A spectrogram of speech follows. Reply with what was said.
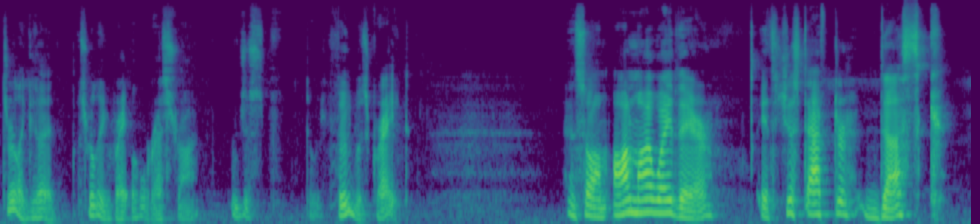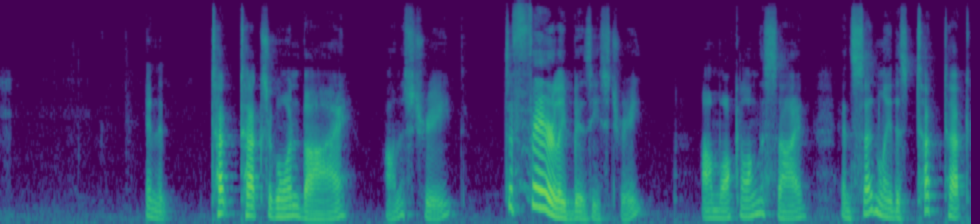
It's really good. It's really a great little restaurant. Just food was great. And so I'm on my way there. It's just after dusk, and the tuk tuks are going by on the street. It's a fairly busy street. I'm walking along the side, and suddenly this tuk tuk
